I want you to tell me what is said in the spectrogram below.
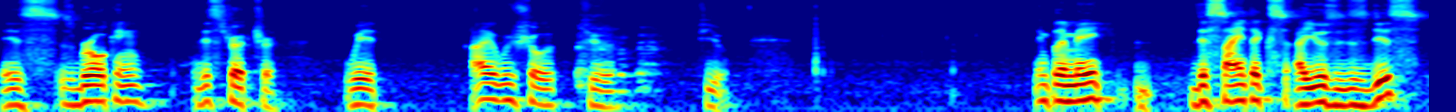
is, is broken the structure with I will show to to you implement the syntax I use is this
